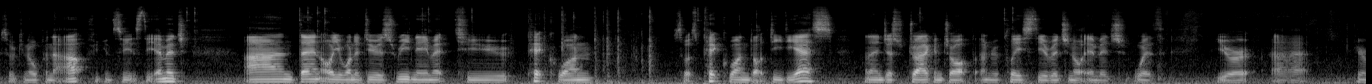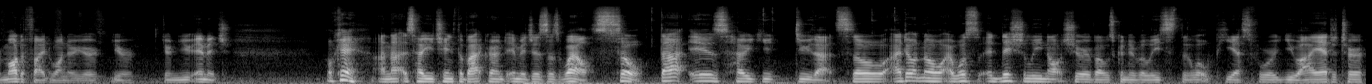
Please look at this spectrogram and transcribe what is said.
So we can open that up. You can see it's the image. And then all you want to do is rename it to pic1. So it's pic1.dds and then just drag and drop and replace the original image with your uh, your modified one or your, your, your new image. Okay, and that is how you change the background images as well. So that is how you do that. So I don't know, I was initially not sure if I was going to release the little PS4 UI editor.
